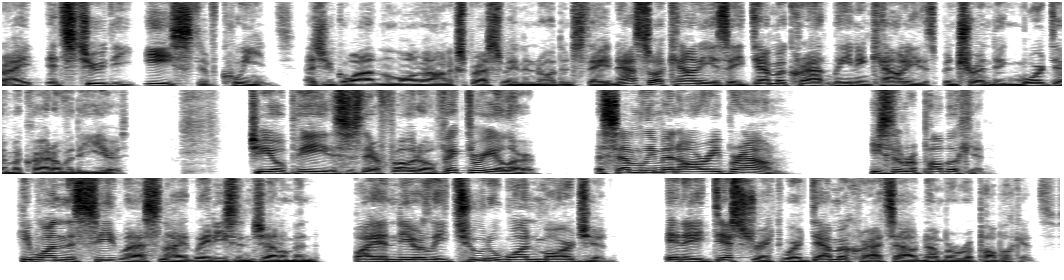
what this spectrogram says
right? It's to the east of Queens as you go out in the Long Island Expressway in the northern state. Nassau County is a Democrat leaning county that's been trending more Democrat over the years. GOP, this is their photo. Victory alert. Assemblyman Ari Brown. He's the Republican. He won the seat last night, ladies and gentlemen, by a nearly two to one margin in a district where Democrats outnumber Republicans.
